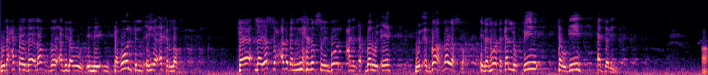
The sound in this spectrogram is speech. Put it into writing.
وده حتى ده لفظ أبي داود إن تبول في هي آخر لفظ. فلا يصلح أبدا إن إحنا نفصل البول عن الإقبال والإيه؟ والإدبار لا يصلح. إذا هو تكلف في توجيه الدليل. آه.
